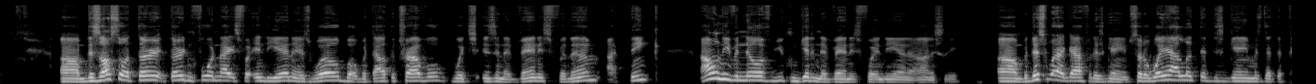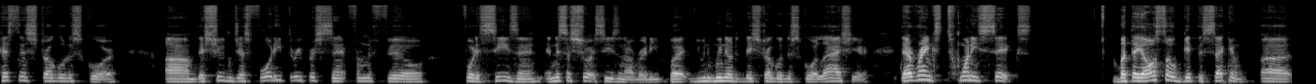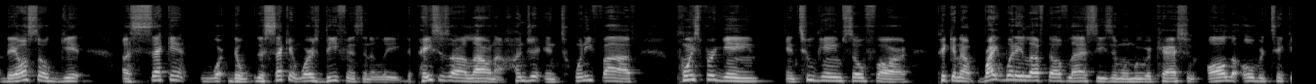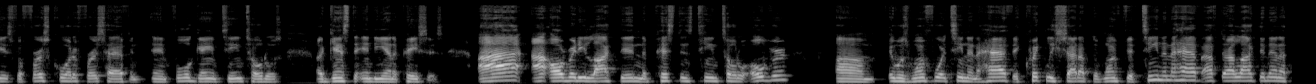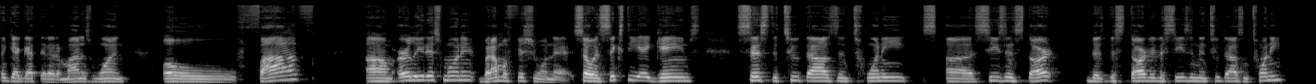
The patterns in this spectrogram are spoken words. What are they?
Um, there's also a third third and four nights for Indiana as well, but without the travel, which is an advantage for them. I think I don't even know if you can get an advantage for Indiana, honestly. Um, but this is what I got for this game. So the way I looked at this game is that the Pistons struggle to score. Um, they're shooting just 43% from the field for the season, and it's a short season already, but you, we know that they struggled to score last year. That ranks 26, but they also get the second. Uh, they also get a second, the, the second worst defense in the league. The Pacers are allowing 125 points per game in two games so far, picking up right where they left off last season when we were cashing all the over tickets for first quarter, first half, and, and full game team totals against the Indiana Pacers. I I already locked in the Pistons team total over. Um, it was 114 and a half. It quickly shot up to 115 and a half after I locked it in. I think I got that at a minus 105 um, earlier this morning, but I'm official on that. So in 68 games since the 2020 uh, season start, the, the start of the season in 2020,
